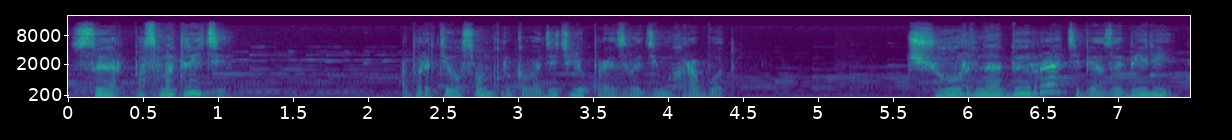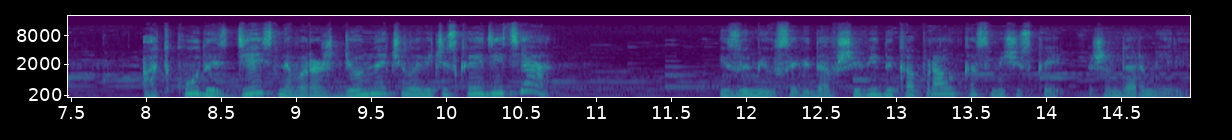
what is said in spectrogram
«Сэр, посмотрите!» Обратился он к руководителю производимых работ. «Черная дыра тебя забери! Откуда здесь новорожденное человеческое дитя?» Изумился видавший виды капрал космической жандармерии.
